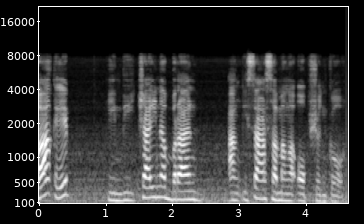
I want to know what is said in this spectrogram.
bakit hindi China brand ang isa sa mga option ko.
